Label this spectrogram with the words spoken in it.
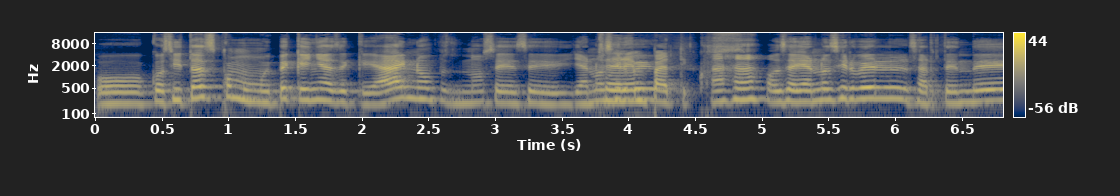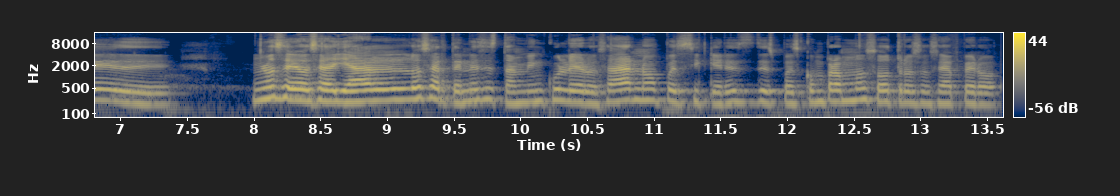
o cositas como muy pequeñas de que, ay, no, pues no sé, se, ya no Ser sirve. empáticos. Ajá, o sea, ya no sirve el sartén de, no sé, o sea, ya los sartenes están bien culeros. Ah, no, pues si quieres después compramos otros, o sea, pero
